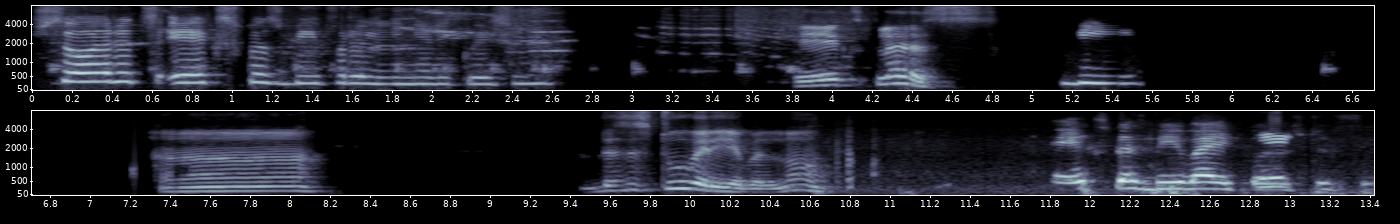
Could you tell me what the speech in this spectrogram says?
Sir, it's ax plus b for a linear equation. ax plus. b. Uh, this is two variable, no? X plus by equals to C.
